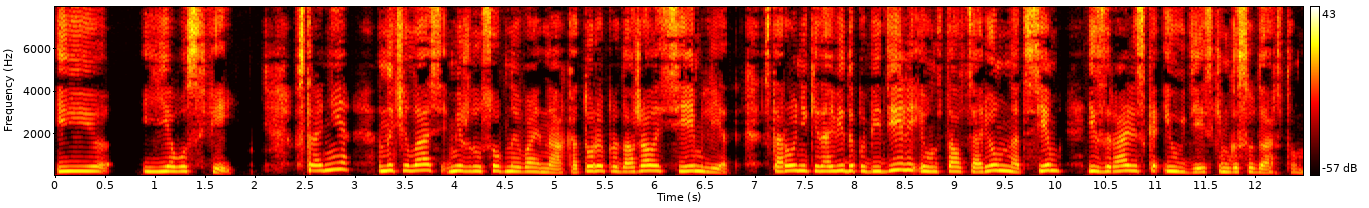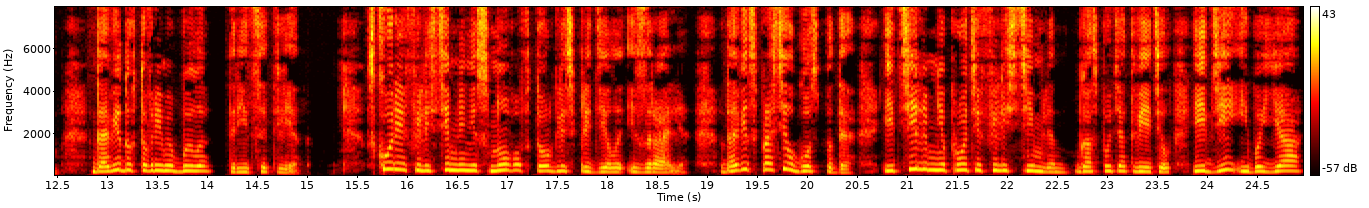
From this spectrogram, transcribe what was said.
и Евосфей. В стране началась междуусобная война, которая продолжалась семь лет. Сторонники Давида победили, и он стал царем над всем израильско-иудейским государством. Давиду в то время было 30 лет. Вскоре филистимляне снова вторглись в пределы Израиля. Давид спросил Господа, «Идти ли мне против филистимлян?» Господь ответил, «Иди, ибо я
